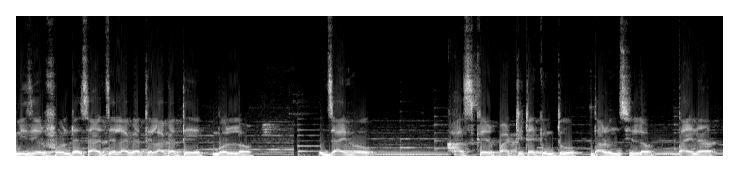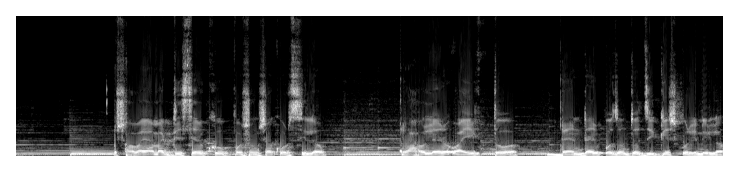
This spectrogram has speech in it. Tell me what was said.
নিজের ফোনটা চার্জে লাগাতে লাগাতে বলল, যাই হোক, আজকের পার্টিটা কিন্তু দারুণ ছিল, তাই না? সবাই আমার ড্রেসের খুব প্রশংসা করছিল। রাহুলের ওয়াইফ তো ব্র্যান্ডাই পর্যন্ত জিজ্ঞেস করে নিল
